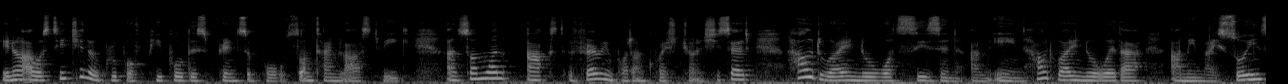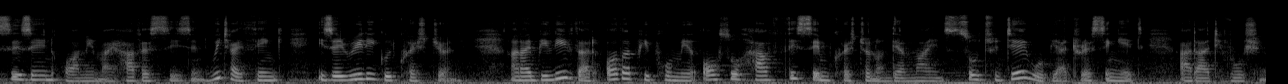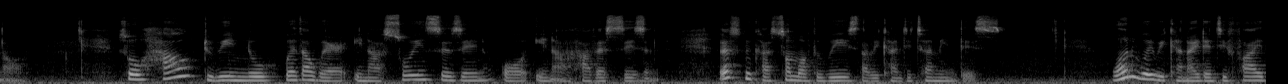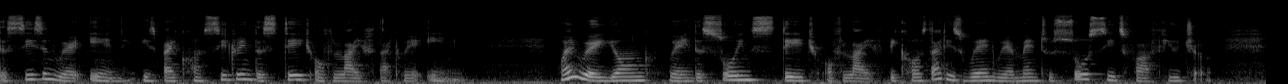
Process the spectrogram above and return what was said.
You know, I was teaching a group of people this principle sometime last week, and someone asked a very important question. She said, How do I know what season I'm in? How do I know whether I'm in my sowing season or I'm in my harvest season? Which I think is a really good question. And I believe that other people may also have this same question on their minds. So today we'll be addressing it at our devotional. So, how do we know whether we're in our sowing season or in our harvest season? Let's look at some of the ways that we can determine this. One way we can identify the season we're in is by considering the stage of life that we're in. When we're young, we're in the sowing stage of life because that is when we are meant to sow seeds for our future.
